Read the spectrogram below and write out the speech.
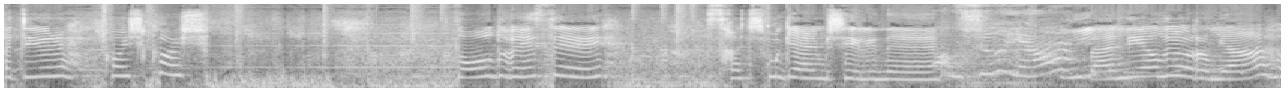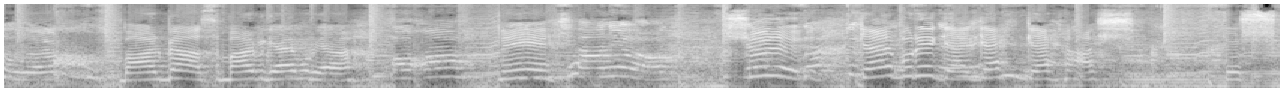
Hadi yürü. Koş koş. Ne oldu Veste? Saç mı gelmiş eline? Al şunu ya. Ben niye alıyorum ya? Barbie alsın. Barbie gel buraya. Aa. Ne? İmkanı yok. Şöyle gel buraya gel gel gel. Ay dur.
